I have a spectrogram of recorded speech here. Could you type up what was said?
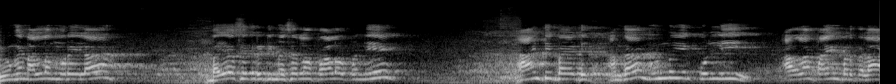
இவங்க நல்ல முறையில் பயோசெக்யூரிட்டி மெஷர்லாம் ஃபாலோ பண்ணி ஆன்டிபயோட்டிக் அந்த நுண்ணுயிர் கொல்லி அதெல்லாம் பயன்படுத்தலை.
